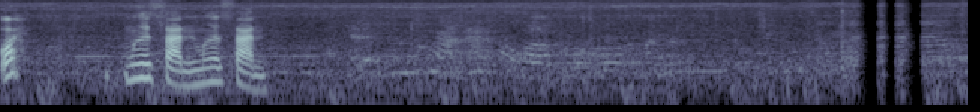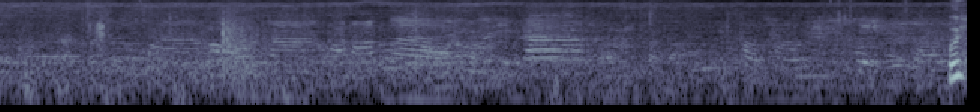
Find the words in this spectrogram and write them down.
โอ้ย มือสั่น มือสั่นอุ้ย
